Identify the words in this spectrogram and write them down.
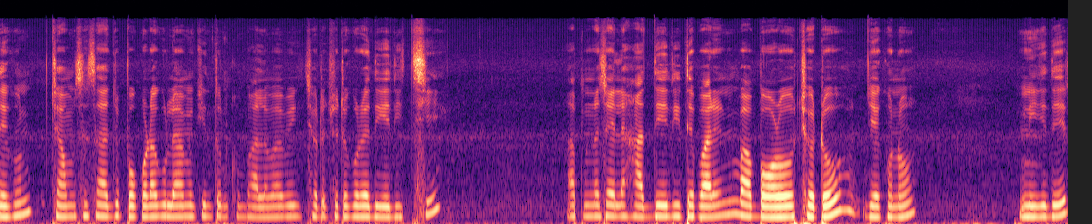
দেখুন, চামচের সাহায্যে পকোড়াগুলো আমি কিন্তু খুব ভালোভাবেই ছোট ছোট করে দিয়ে দিচ্ছি। আপনারা চাইলে হাত দিয়ে দিতে পারেন বা বড়, ছোট যে কোনো নিজেদের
